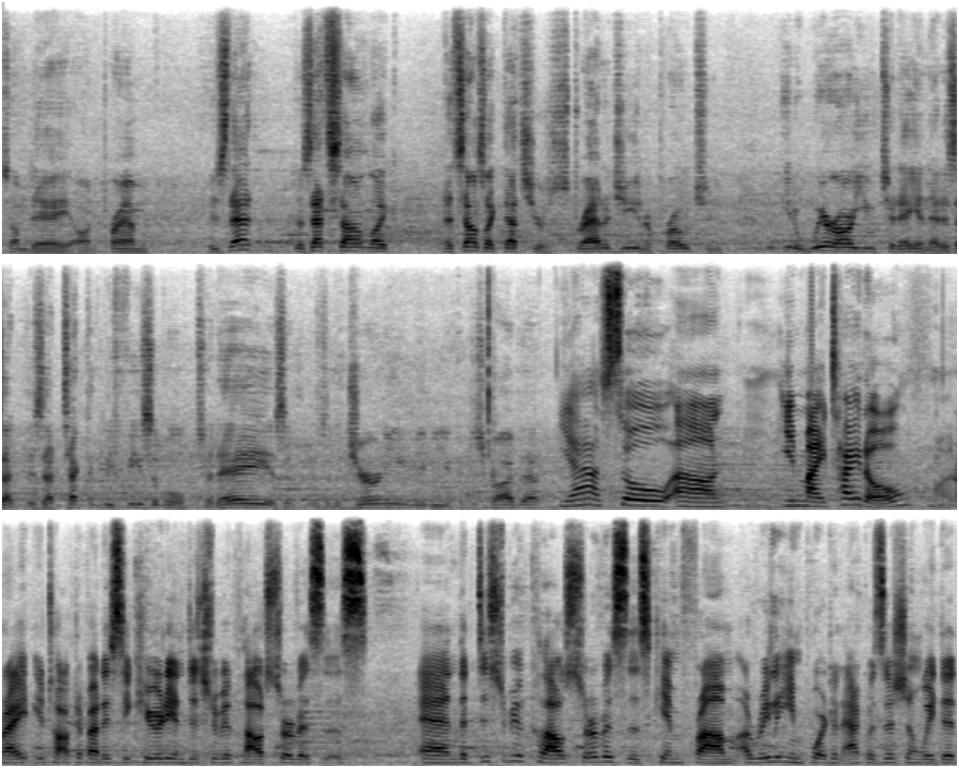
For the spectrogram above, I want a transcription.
someday, on-prem. Is that, does that sound like, it sounds like that's your strategy and approach, and you know, where are you today in that? Is that, is that technically feasible today? Is it, is it a journey? Maybe you could describe that? Yeah, so um, in my title, right, you talked about the security and distributed cloud services. And the distributed cloud services came from a really important acquisition we did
